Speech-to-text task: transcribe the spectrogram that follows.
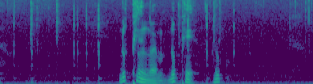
눕히는 거 눕히 눕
